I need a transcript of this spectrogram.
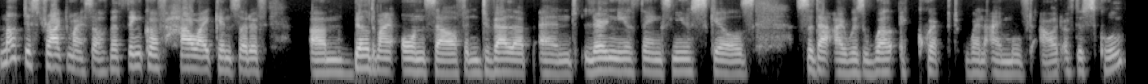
not distract myself, but think of how I can sort of um, build my own self and develop and learn new things, new skills so that I was well equipped when I moved out of the school.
